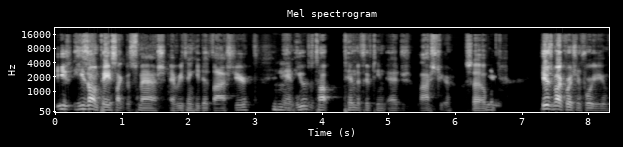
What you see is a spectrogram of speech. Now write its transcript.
he's he's on pace like to smash everything he did last year. Mm-hmm. And he was a top 10 to 15 edge last year. So yeah. here's my question for you.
